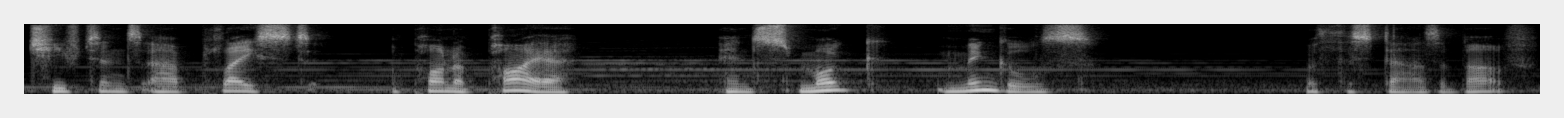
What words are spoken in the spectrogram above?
Chieftains are placed upon a pyre, and smoke mingles with the stars above.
